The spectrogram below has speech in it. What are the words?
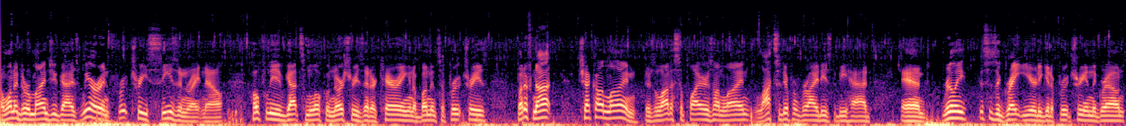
I wanted to remind you guys we are in fruit tree season right now. Hopefully, you've got some local nurseries that are carrying an abundance of fruit trees. But if not, check online. There's a lot of suppliers online, lots of different varieties to be had. And really, this is a great year to get a fruit tree in the ground.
